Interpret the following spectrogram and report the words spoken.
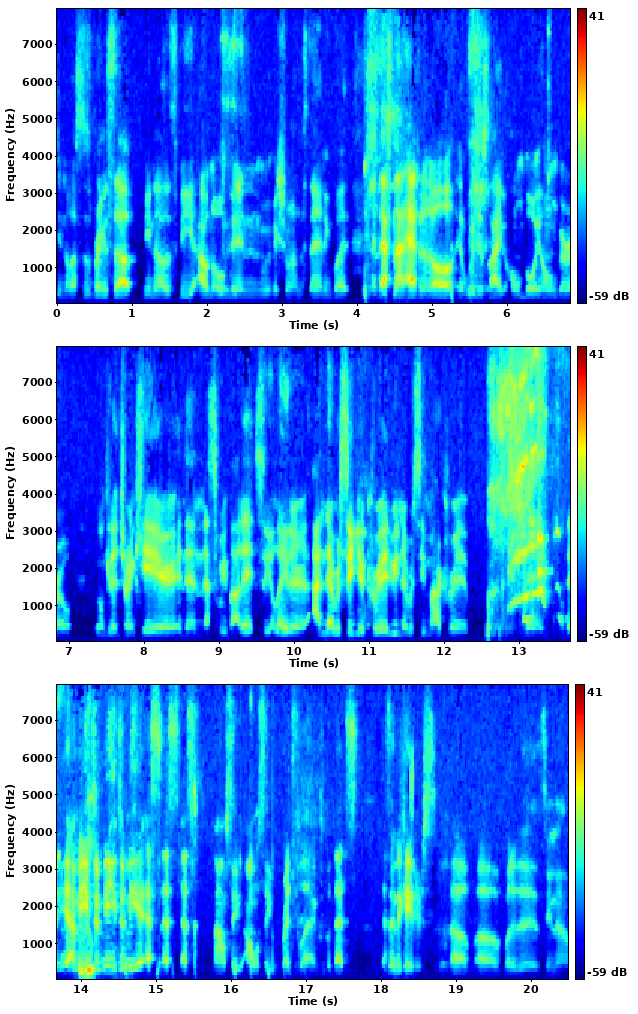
you know, let's just bring this up. You know, let's be out in the open, make sure we're understanding. But that's not happening at all, and we're just like homeboy, homegirl, we're gonna get a drink here, and then that's really about it. See you later. I never see your crib, you never see my crib. Then yeah, I mean, to me, to me, that's, that's, that's I don't say I don't say red flags, but that's that's indicators of, of what it is, you know.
